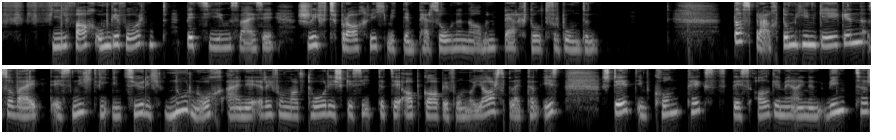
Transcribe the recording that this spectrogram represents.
vielfach umgeformt bzw. schriftsprachlich mit dem Personennamen Berchtold verbunden. Das Brauchtum hingegen, soweit es nicht wie in Zürich nur noch eine reformatorisch gesittete Abgabe von Neujahrsblättern ist, steht im Kontext des allgemeinen Winter-,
